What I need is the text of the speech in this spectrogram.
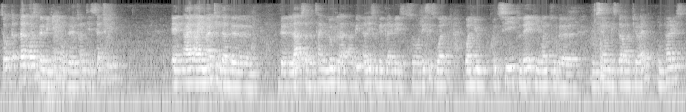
so that, that was the beginning of the 20th century. And I, I imagine that the, the labs at the time looked like a, bit, a little bit like this. So this is what, what you could see today if you went to the Muséum d'Histoire Naturelle in Paris.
